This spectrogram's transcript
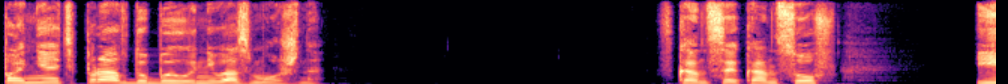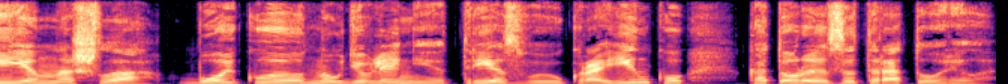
понять правду было невозможно. В конце концов, Иен нашла бойкую, на удивление трезвую украинку, которая затараторила.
